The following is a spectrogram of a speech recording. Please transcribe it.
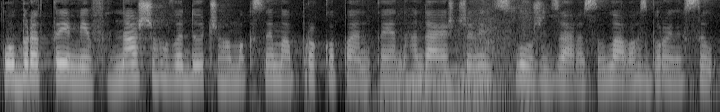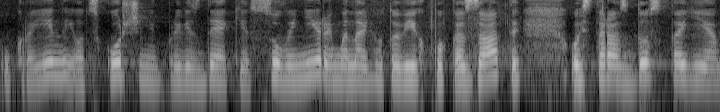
побратимів нашого ведучого Максима Прокопенка. Я нагадаю, що він служить зараз в лавах Збройних сил України. І от з Курщин він привіз деякі сувеніри. Ми навіть готові їх показати. Ось Тарас достає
